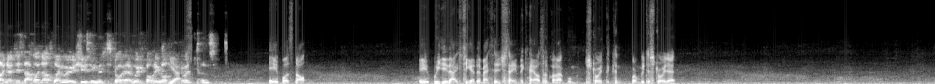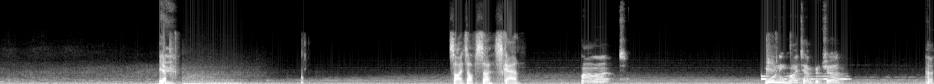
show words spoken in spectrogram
I noticed that went up when we were shooting the destroyer, which probably wasn't Yeah. a coincidence. it was not. It, we did actually get a message saying the chaos had gone up when we destroyed the con- when we destroyed it. Yep. Science officer, scan. Planet. Warning high temperature.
